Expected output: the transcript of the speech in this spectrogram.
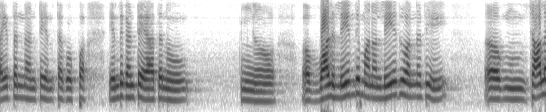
రైతన్న అంటే ఎంత గొప్ప. ఎందుకంటే అతను వాళ్ళు లేనిదే మనం లేదు అన్నది చాలా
